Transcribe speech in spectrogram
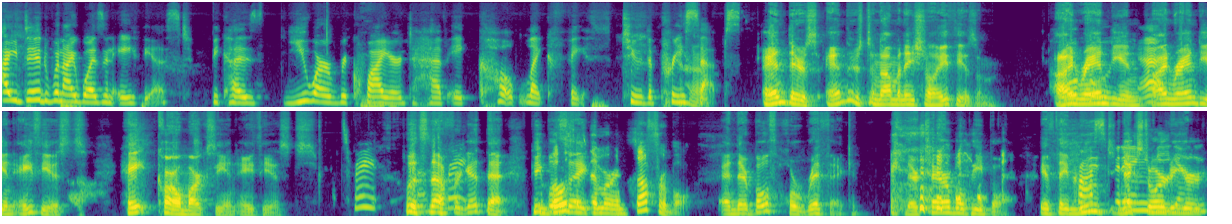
I did when I was an atheist because you are mm-hmm. required to have a cult like faith to the precepts. Yeah. And there's and there's denominational atheism. Oh, Ayn Randian yes. Ayn Randian atheists hate Karl Marxian atheists. That's right. Let's That's not right. forget that. People both say of them are insufferable. And they're both horrific. They're terrible people. If they moved next door vegans. to your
